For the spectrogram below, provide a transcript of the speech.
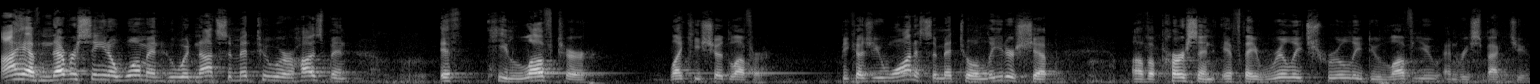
I have never seen a woman who would not submit to her husband if he loved her like he should love her because you want to submit to a leadership of a person if they really truly do love you and respect you.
